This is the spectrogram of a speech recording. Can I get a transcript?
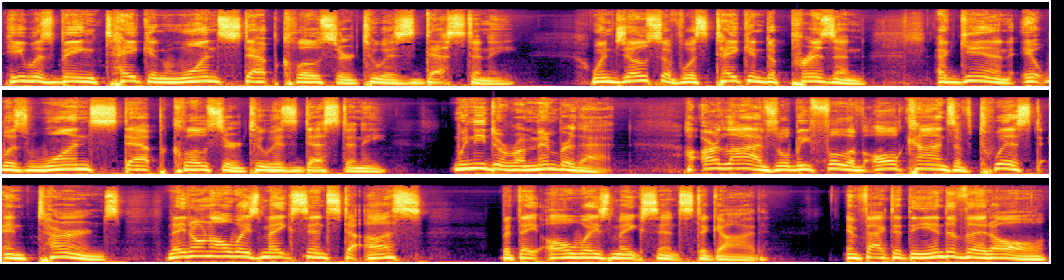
he was being taken one step closer to his destiny. When Joseph was taken to prison, Again, it was one step closer to his destiny. We need to remember that. Our lives will be full of all kinds of twists and turns. They don't always make sense to us, but they always make sense to God. In fact, at the end of it all,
